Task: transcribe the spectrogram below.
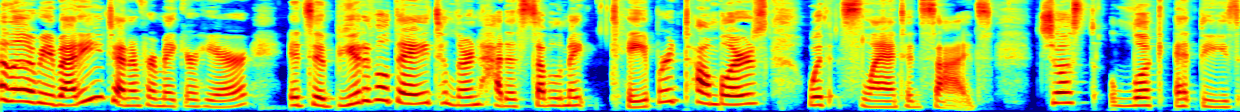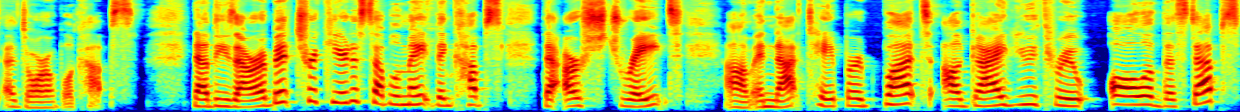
Hello everybody, Jennifer Maker here. It's a beautiful day to learn how to sublimate tapered tumblers with slanted sides. Just look at these adorable cups. Now these are a bit trickier to sublimate than cups that are straight um, and not tapered, but I'll guide you through all of the steps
